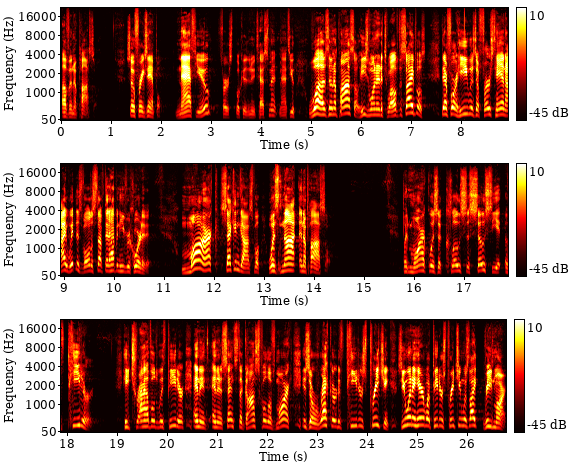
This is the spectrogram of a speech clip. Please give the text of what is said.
of an apostle. So, for example, Matthew, first book of the New Testament, Matthew, was an apostle. He's one of the 12 disciples. Therefore, he was a firsthand eyewitness of all the stuff that happened. He recorded it. Mark, second gospel, was not an apostle. But Mark was a close associate of Peter. He traveled with Peter, and in, in, a sense, the Gospel of Mark is a record of Peter's preaching. So, you want to hear what Peter's preaching was like? Read Mark.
